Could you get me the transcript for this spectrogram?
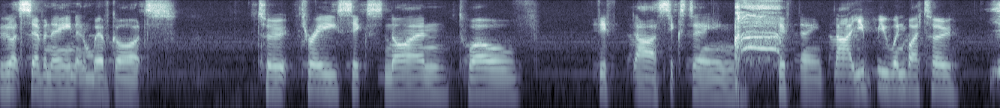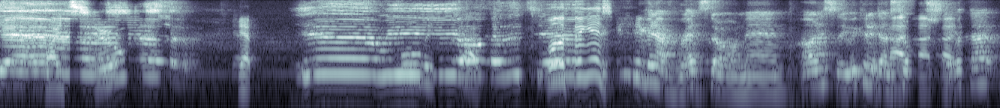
We've got 17 and we've got 2, 3, 6, 9, 12, 15, uh, 16, 15. Nah, you, you win by 2. Yeah. By two? Yep. Yeah, we are the Well, the thing is, We didn't even have redstone, man. Honestly, we could have done Matt, so Matt, much shit with that.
